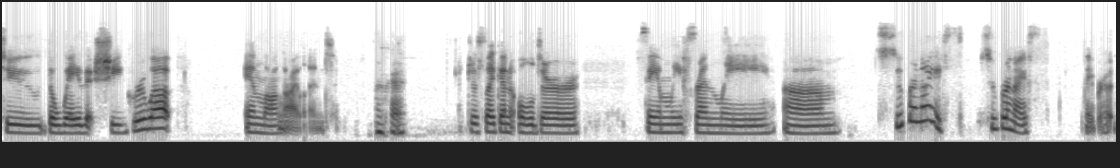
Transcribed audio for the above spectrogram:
to the way that she grew up in Long Island. Okay. Just like an older, family friendly, um, super nice, super nice neighborhood.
